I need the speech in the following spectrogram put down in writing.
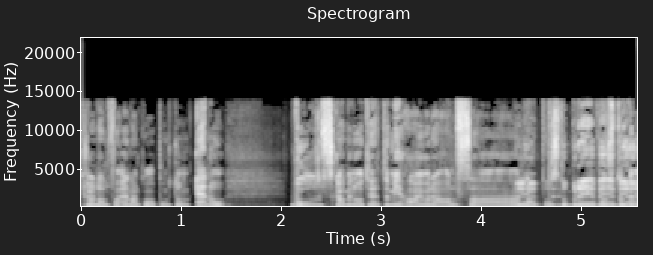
Krøllalfa nrk.no. Hvor skal vi nå, Tete? Vi har jo da altså Vi har post og brevet, vi har.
